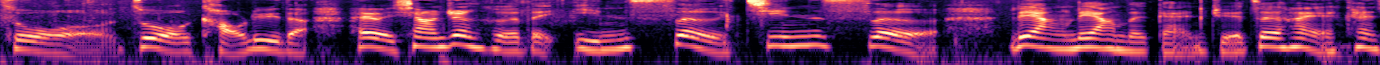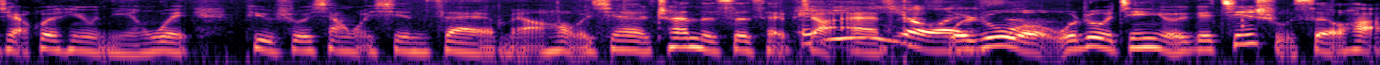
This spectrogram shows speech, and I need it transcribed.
做做考虑的。还有像任何的银色、金色、亮亮的感觉，这个它也看起来会很有年味。譬如说，像我现在有没有哈？我现在穿的色彩比较暗。我如果我如果今天有一个金属色的话，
